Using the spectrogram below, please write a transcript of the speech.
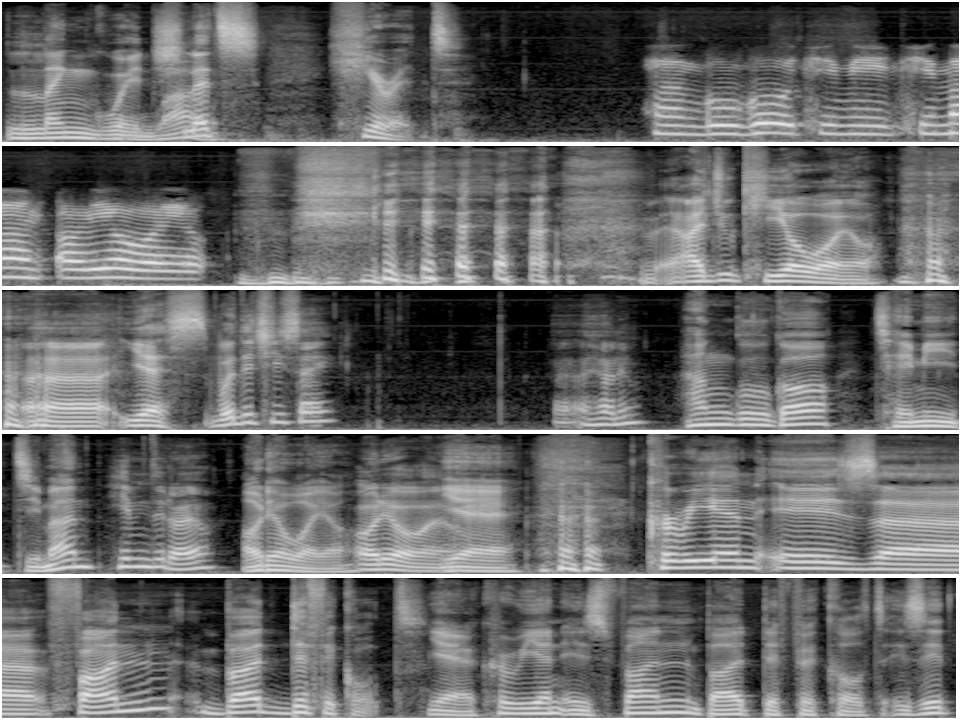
language. Wow. Let's hear it." 한국어 재미있지만 어려워요. 아주 귀여워요. uh, yes. What did she say? Uh, 현우? 한국어 재미있지만 힘들어요? 어려워요. 어려워요. Yeah. Korean is uh, fun but difficult. Yeah, Korean is fun but difficult. Is it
